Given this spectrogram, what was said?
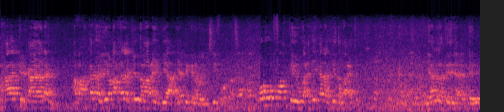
محاكل كايانه أما حكتا هي ما حرك كده ما عيك يا يلي كده بيمسي فوق وهو فكر وبعدين حرك كده ما عيته يلا تاني البريد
